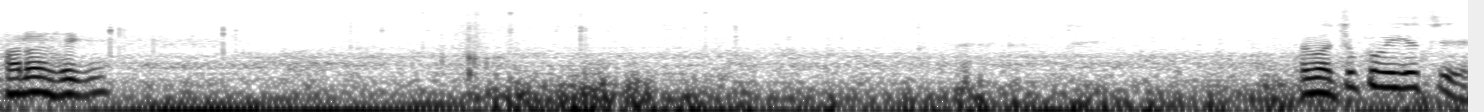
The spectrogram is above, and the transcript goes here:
파란색이? 설마 쭈꾸미겠지?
